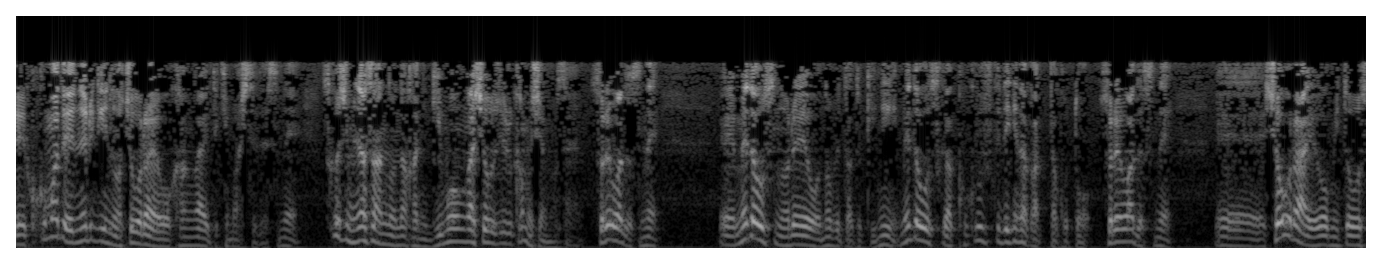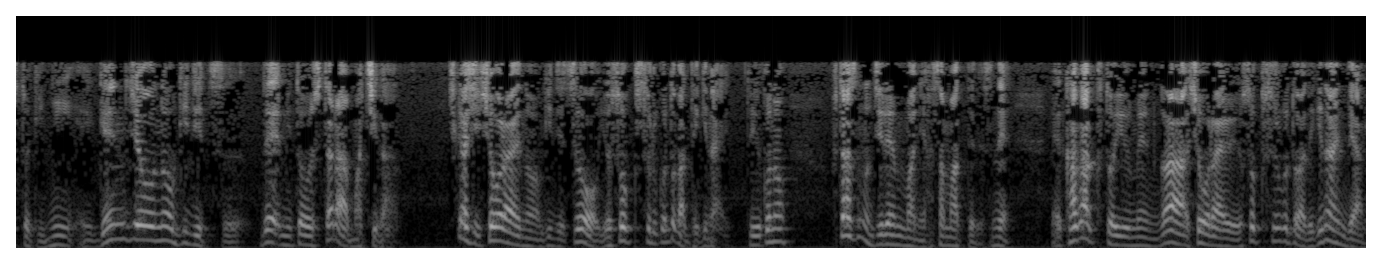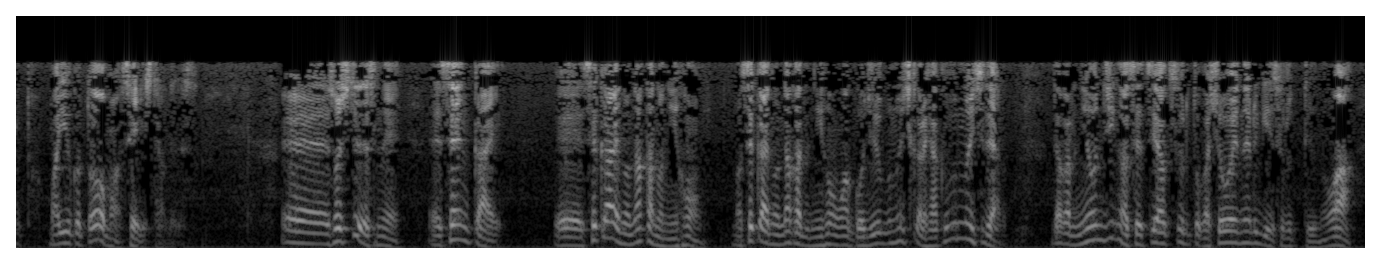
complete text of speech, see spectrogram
え、ここまでエネルギーの将来を考えてきましてですね、少し皆さんの中に疑問が生じるかもしれません。それはですね、えメドウスの例を述べたときに、メドウスが克服できなかったこと、それはですね、え、将来を見通すときに、現状の技術で見通したら間違う。しかし将来の技術を予測することができないという、この2つのジレンマに挟まってですね、科学という面が将来を予測することができないんであると、ま、いうことをま整理したわけです。えー、そしてですね、1000回、えー、世界の中の日本、まあ、世界の中で日本は50分の1から100分の1である。だから日本人が節約するとか省エネルギーするっていうのは、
